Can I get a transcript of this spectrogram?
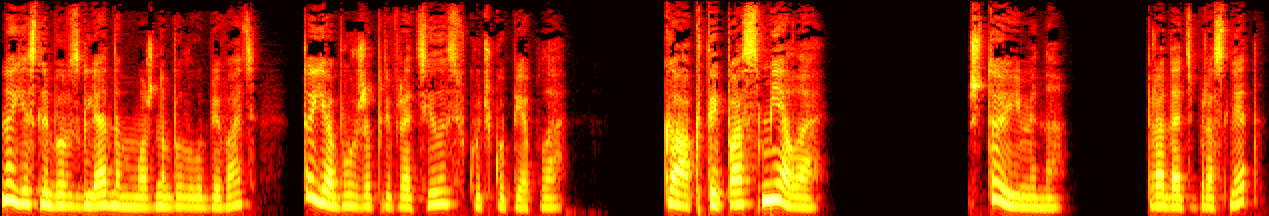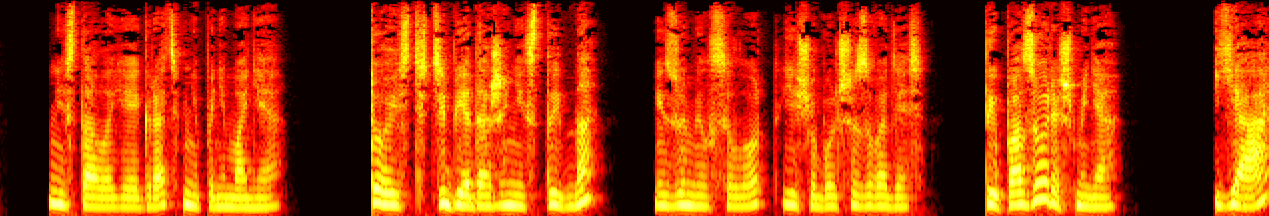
Но если бы взглядом можно было убивать, то я бы уже превратилась в кучку пепла. «Как ты посмела?» «Что именно? Продать браслет?» Не стала я играть в непонимание. «То есть тебе даже не стыдно?» — изумился лорд, еще больше заводясь. «Ты позоришь меня!» «Я?»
